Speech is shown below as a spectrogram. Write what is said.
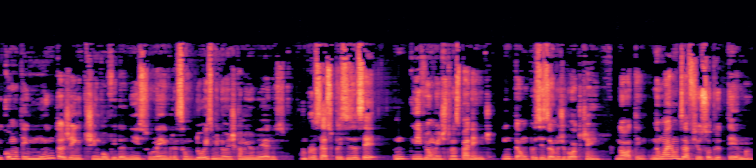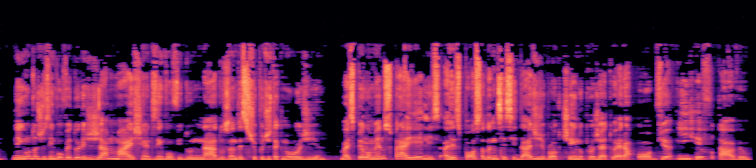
E como tem muita gente envolvida nisso, lembra? São 2 milhões de caminhoneiros. O processo precisa ser incrivelmente transparente. Então, precisamos de blockchain. Notem, não era um desafio sobre o tema. Nenhum dos desenvolvedores jamais tinha desenvolvido nada usando esse tipo de tecnologia. Mas pelo menos para eles, a resposta da necessidade de blockchain no projeto era óbvia e irrefutável.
